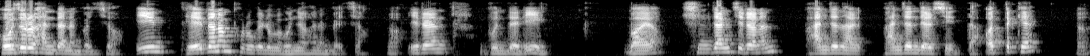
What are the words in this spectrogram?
보조를 한다는 거죠. 이 대단한 프로그램을 운영하는 거죠. 어, 이런 분들이 뭐요? 심장 질환은 반전할, 반전될 수 있다. 어떻게? 어,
